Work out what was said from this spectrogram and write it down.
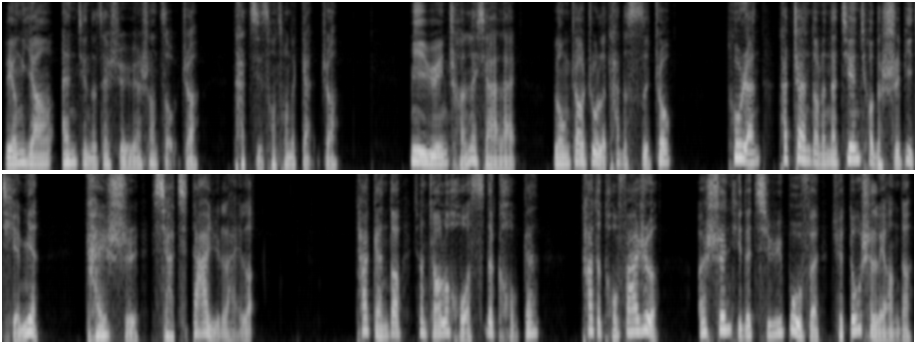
羚羊安静地在雪原上走着，他急匆匆地赶着。密云沉了下来，笼罩住了他的四周。突然，他站到了那尖峭的石壁前面，开始下起大雨来了。他感到像着了火似的口干，他的头发热，而身体的其余部分却都是凉的。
